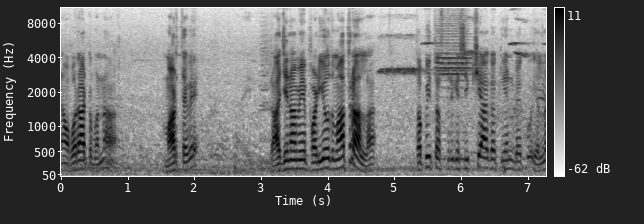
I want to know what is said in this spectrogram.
ನಾವು ಹೋರಾಟವನ್ನು ಮಾಡ್ತೇವೆ. ರಾಜೀನಾಮೆ ಪಡೆಯೋದು ಮಾತ್ರ ಅಲ್ಲ, ತಪ್ಪಿತಸ್ಥರಿಗೆ ಶಿಕ್ಷೆ ಆಗಕ್ಕೆ ಏನು ಬೇಕು? ಎಲ್ಲ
